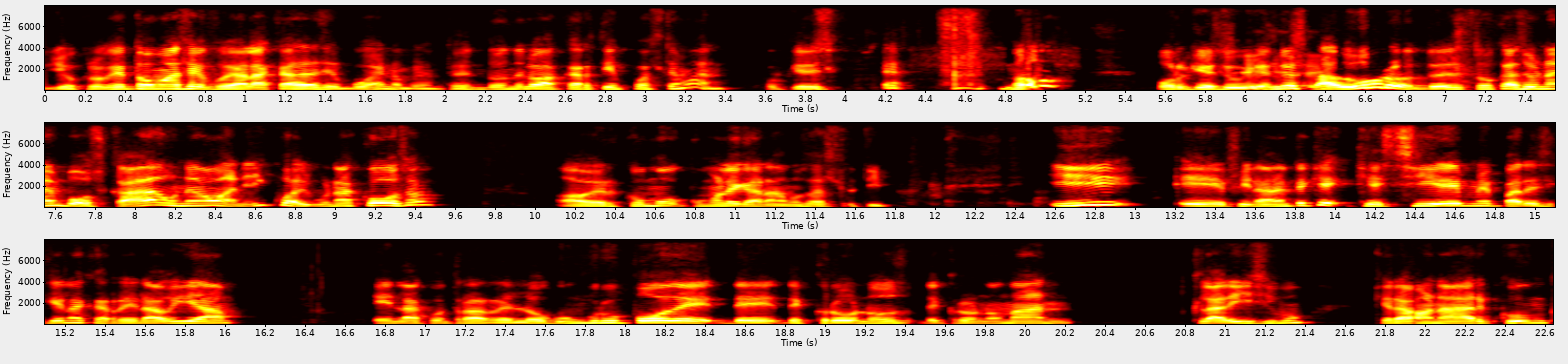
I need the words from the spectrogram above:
yo creo que Tomás se fue a la casa y decir, bueno, pero entonces, ¿dónde le va a sacar tiempo a este man? Porque, no, porque subiendo está duro, entonces toca hacer una emboscada, un abanico, alguna cosa, a ver cómo, cómo le ganamos a este tipo. Y eh, finalmente, que, que sí me parece que en la carrera había en la contrarreloj un grupo de, de, de cronos, de cronoman clarísimo, que era Van Aert, Kung,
